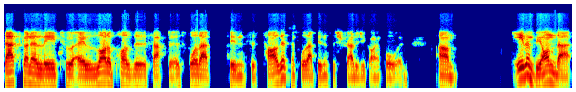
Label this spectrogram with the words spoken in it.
that's going to lead to a lot of positive factors for that business's targets and for that business's strategy going forward. Um, even beyond that,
